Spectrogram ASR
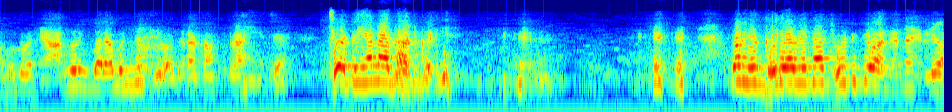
ભગવાન બરાબર નથી છેટ ગયો નહીં, લ્યો.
